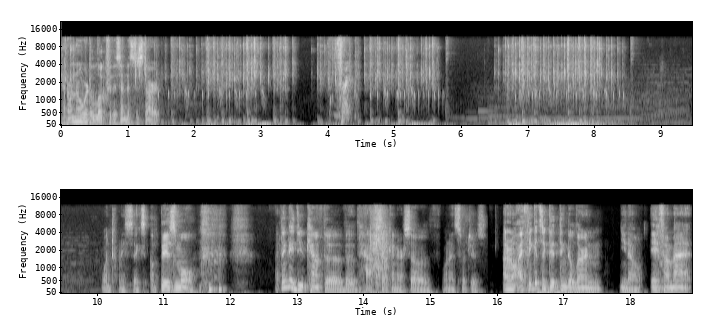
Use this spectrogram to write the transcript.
I don't know where to look for the sentence to start. 26. Abysmal. I think they do count the the half second or so of when it switches. I don't know. I think it's a good thing to learn. You know, if I'm at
